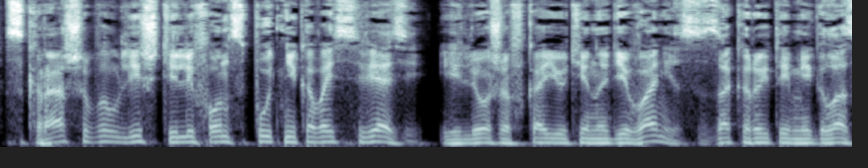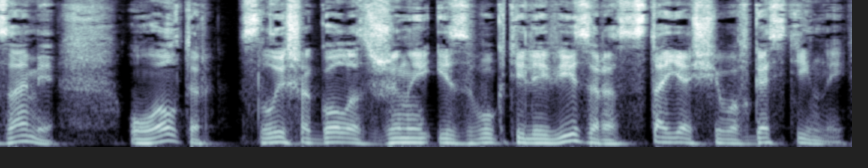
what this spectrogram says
скрашивал лишь телефон спутниковой связи, и, лежа в каюте на диване с закрытыми глазами, Уолтер, слыша голос жены и звук телевизора, стоящего в гостиной,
